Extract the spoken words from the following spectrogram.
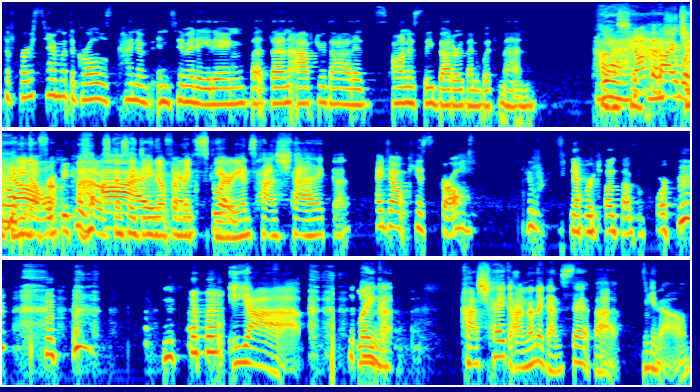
the first time with a girl is kind of intimidating, but then after that, it's honestly better than with men. Yeah. Not that I would Do you know, from, because I was gonna say, do you know from am experience? Hashtag. I don't kiss girls. I've never done that before. Yeah. Like Hmm. hashtag I'm not against it, but you know,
